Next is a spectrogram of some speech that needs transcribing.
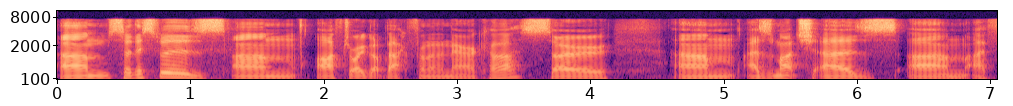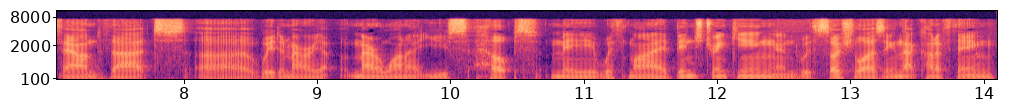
Um, so this was um, after I got back from America. So Um, as much as um, I found that uh, weed and mari- marijuana use helped me with my binge drinking and with socializing and that kind of thing,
